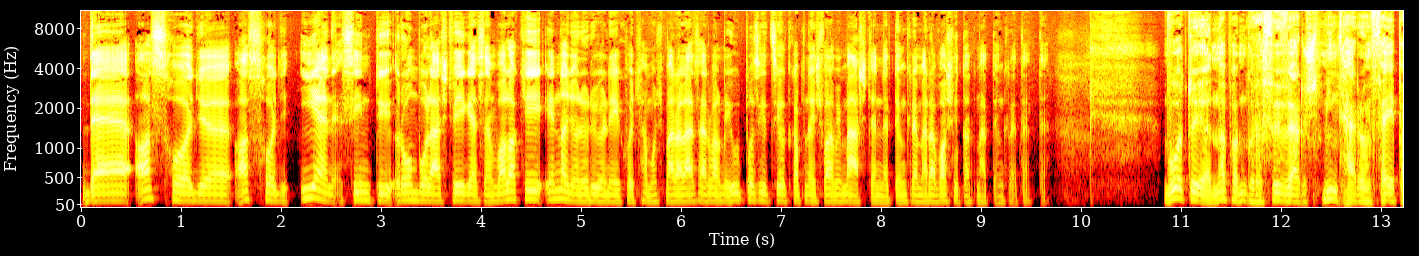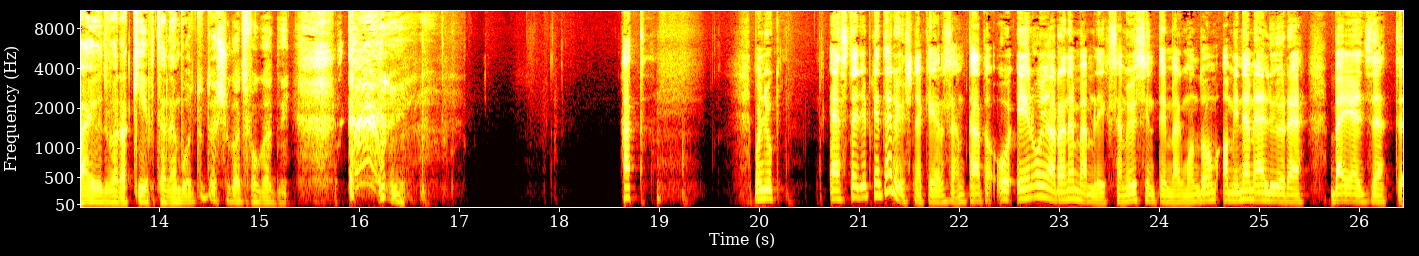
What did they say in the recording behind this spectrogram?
de az, hogy, az, hogy ilyen szintű rombolást végezzen valaki, én nagyon örülnék, hogyha most már a Lázár valami új pozíciót kapna, és valami más tenne tönkre, mert a vasutat már tönkre tette. Volt olyan nap, amikor a főváros mindhárom fejpályaudvara képtelen volt utasokat fogadni. Hát mondjuk ezt egyébként erősnek érzem. Tehát én olyanra nem emlékszem, őszintén megmondom, ami nem előre bejegyzett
